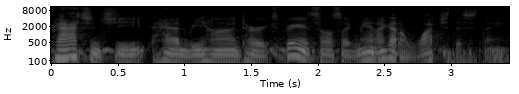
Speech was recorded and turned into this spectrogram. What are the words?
passion she had behind her experience. I was like, man, I gotta watch this thing.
